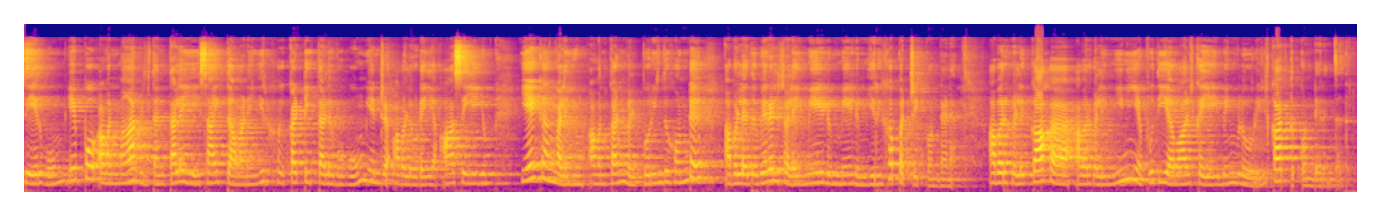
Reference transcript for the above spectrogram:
சேர்வோம்? எப்போ அவன் மார்பில் தன் தலையை சாய்த்து அவனை இறுக கட்டி தழுவுவோம் என்ற அவளுடைய ஆசையையும் ஏக்கங்களையும் அவன் கண்கள் புரிந்து கொண்டு அவளது விரல்களை மேலும் மேலும் இருக பற்றி கொண்டன. அவர்களுக்காக அவர்களின் இனிய புதிய வாழ்க்கையை பெங்களூரில் காத்து கொண்டிருந்தது.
